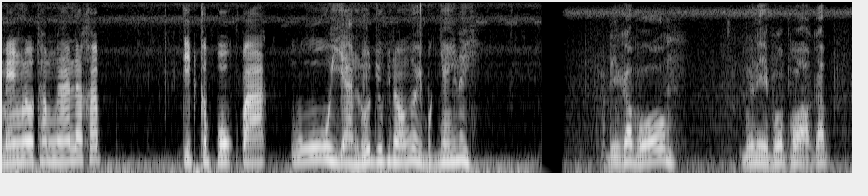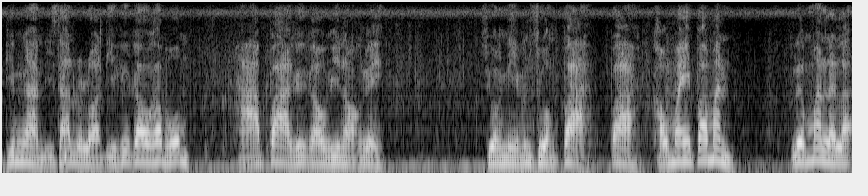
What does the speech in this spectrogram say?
แมงเราทำงานแล้วครับ ติดกระโปกปากโอ้ยยานรุดอยู่พี่น้องเอ้ยบักใหญ่เลยสวัสดีครับผมมื้อนี้พ่อพ่อกับทีมงานอีสานหลอดๆอีกคือเก่าครับผม หาป้าคือเก่าพี่น้องเลย ช่วงนี้มันช่วงป้าป้าเขาไม่ป้ามันเริ่มมันแล้วล่ะ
